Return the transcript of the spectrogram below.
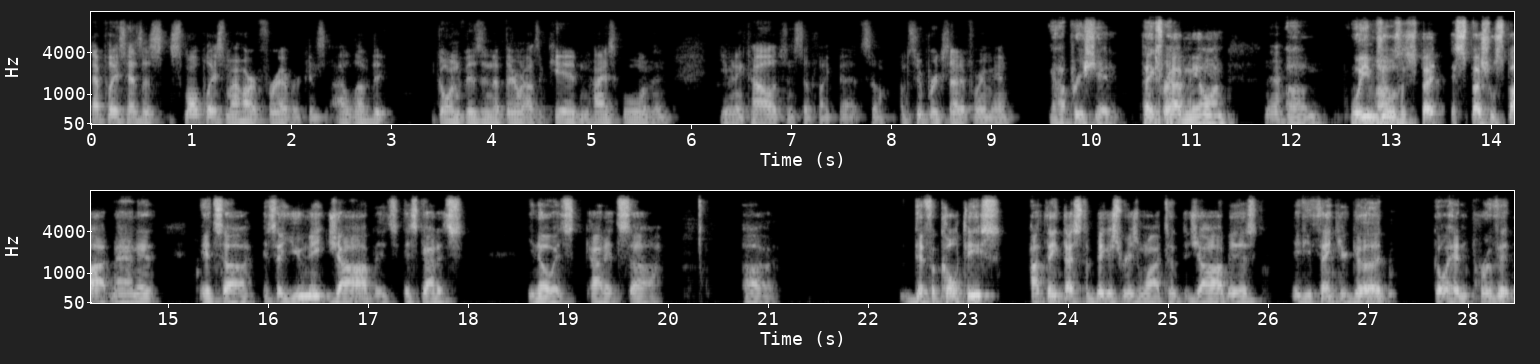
that place has a small place in my heart forever because I loved it going visiting up there when I was a kid in high school and then even in college and stuff like that. So I'm super excited for you, man. I appreciate it. Thanks for having me on. Yeah. Um, William Jewell is a, spe- a, special spot, man. It, it's a uh, it's a unique job. It's it's got its, you know, it's got its uh, uh, difficulties. I think that's the biggest reason why I took the job is if you think you're good, go ahead and prove it,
